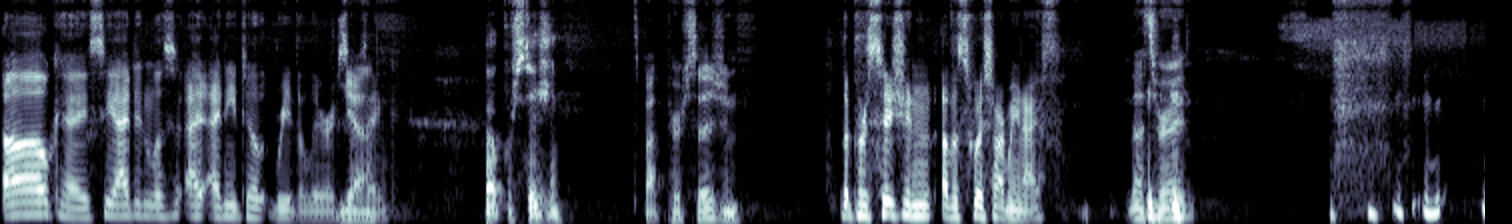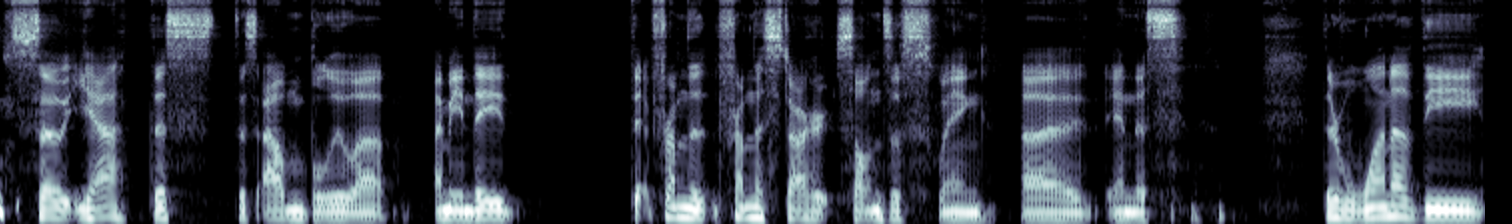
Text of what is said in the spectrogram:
Oh, okay. See, I didn't listen. I, I need to read the lyrics. Yeah. I think about precision. It's about precision. the precision of a Swiss Army knife. That's right. so yeah, this this album blew up. I mean, they th- from the from the start, Sultans of Swing, uh, in this, they're one of the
